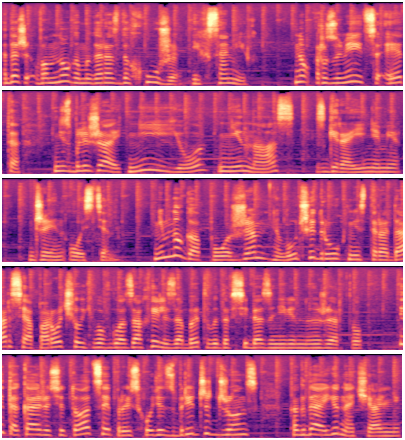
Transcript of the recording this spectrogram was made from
а даже во многом и гораздо хуже их самих. Но, разумеется, это не сближает ни ее, ни нас с героинями Джейн Остин. Немного позже лучший друг мистера Дарси опорочил его в глазах Элизабет, выдав себя за невинную жертву. И такая же ситуация происходит с Бриджит Джонс, когда ее начальник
